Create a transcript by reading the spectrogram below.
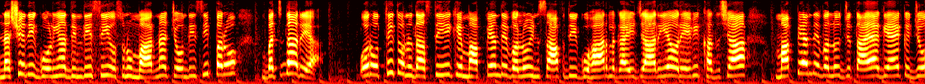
ਨਸ਼ੇ ਦੀ ਗੋਲੀਆਂ ਦਿੰਦੀ ਸੀ, ਉਸ ਨੂੰ ਮਾਰਨਾ ਚਾਹੁੰਦੀ ਸੀ, ਪਰ ਉਹ ਬਚਦਾ ਰਿਹਾ। ਔਰ ਉੱਥੇ ਤੁਹਾਨੂੰ ਦੱਸਦੀ ਕਿ ਮਾਪਿਆਂ ਦੇ ਵੱਲੋਂ ਇਨਸਾਫ ਦੀ ਗੁਹਾਰ ਲਗਾਈ ਜਾ ਰਹੀ ਹੈ ਔਰ ਇਹ ਵੀ ਖਦਸ਼ਾ ਮਾਪਿਆਂ ਦੇ ਵੱਲੋਂ ਜਤਾਇਆ ਗਿਆ ਹੈ ਕਿ ਜੋ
